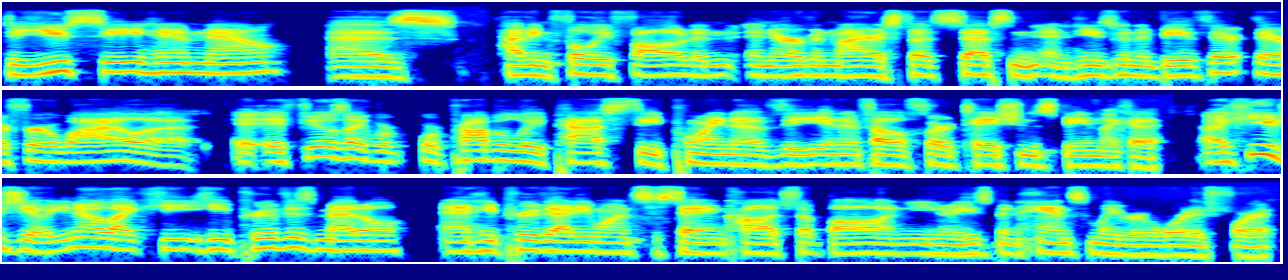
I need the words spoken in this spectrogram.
Do you see him now as having fully followed in, in Urban Meyer's footsteps and, and he's going to be there, there for a while. Uh, it, it, feels like we're, we're probably past the point of the NFL flirtations being like a, a huge deal. You know, like he, he proved his mettle and he proved that he wants to stay in college football and, you know, he's been handsomely rewarded for it.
